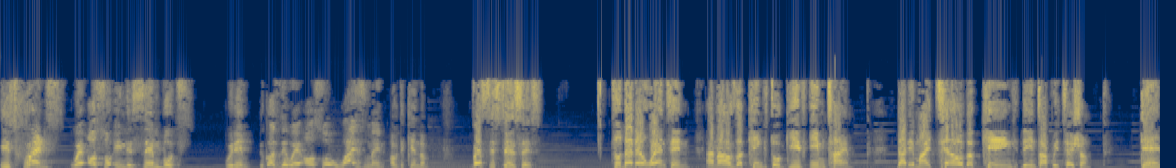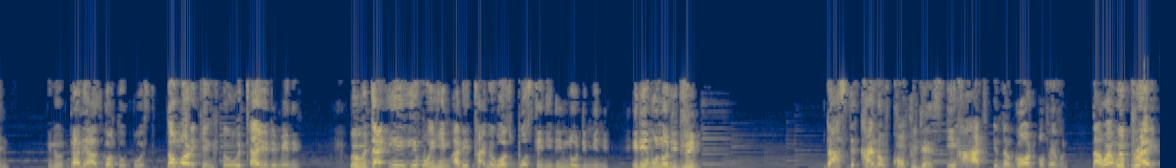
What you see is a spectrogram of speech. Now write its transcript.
His friends were also in the same boat with him because they were also wise men of the kingdom. Verse 16 says, So Daniel went in and asked the king to give him time that he might tell the king the interpretation. Then, you know, Daniel has gone to boast. Don't worry, king, he will tell you the meaning. We will tell even him at the time he was boasting, he didn't know the meaning. He didn't even know the dream. That's the kind of confidence he had in the God of heaven. That when we pray,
